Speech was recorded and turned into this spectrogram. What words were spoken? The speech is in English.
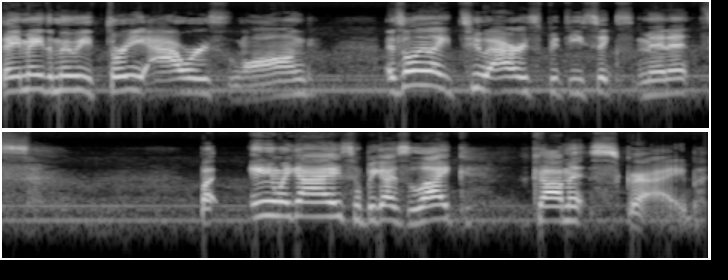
they made the movie three hours long. It's only like two hours, 56 minutes. But anyway, guys, hope you guys like, comment, subscribe.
